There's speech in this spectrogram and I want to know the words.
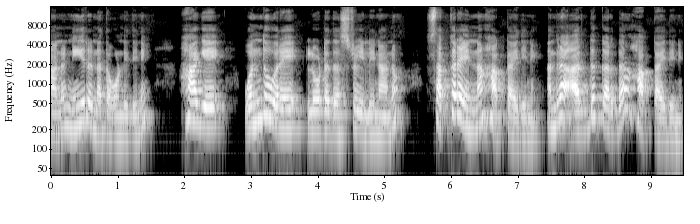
ನಾನು ನೀರನ್ನು ತಗೊಂಡಿದ್ದೀನಿ. ಹಾಗೆ ಒಂದೂವರೆ ಲೋಟದಷ್ಟು ಇಲ್ಲಿ ನಾನು ಸಕ್ಕರೆಯನ್ನು ಹಾಕ್ತಾಯಿದ್ದೀನಿ ಅಂದರೆ ಅರ್ಧಕ್ಕರ್ಧ ಹಾಕ್ತಾಯಿದ್ದೀನಿ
